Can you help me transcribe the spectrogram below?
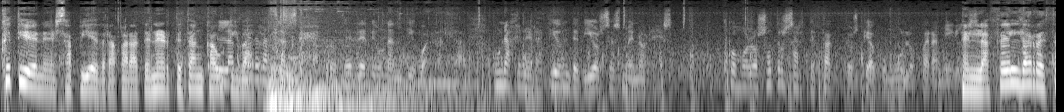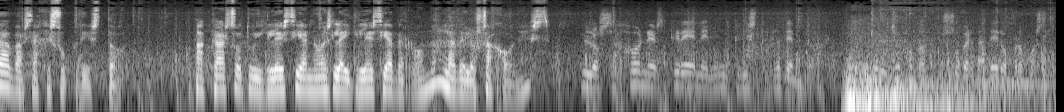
¿Qué tiene esa piedra para tenerte tan La cautivada? piedra la saga procede de una antigua raza, una generación de dioses menores, como los otros artefactos que acumulo para mi iglesia. En la celda rezabas a Jesucristo. ¿Acaso tu iglesia no es la iglesia de Roma, la de los sajones? Los sajones creen en un Cristo redentor, pero yo conozco su verdadero propósito.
